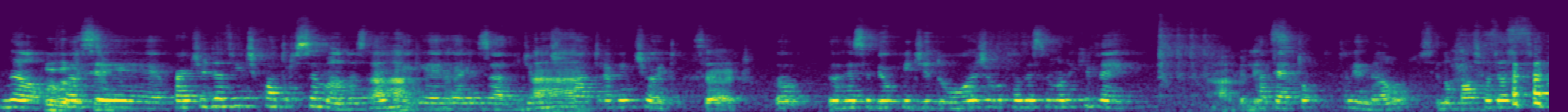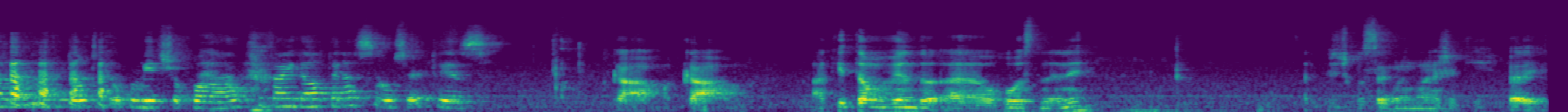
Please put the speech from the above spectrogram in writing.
Não, Curva fazer a partir das 24 semanas, né? Aham. Que é realizado, de Aham. 24 a 28. Certo. Eu, eu recebi o pedido hoje, eu vou fazer semana que vem. Ah, beleza. Até tô, falei, não, não posso fazer essa semana não. Tanto que eu comi de chocolate vai dar alteração, certeza. Calma, calma. Aqui estamos vendo ah, o rosto do neném. A gente consegue uma imagem aqui? Pera aí.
